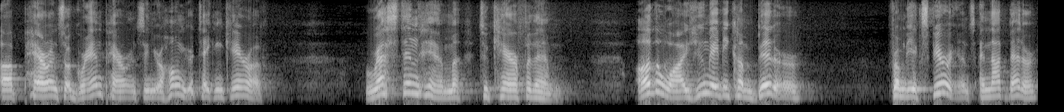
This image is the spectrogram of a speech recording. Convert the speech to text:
uh, parents or grandparents in your home you're taking care of, rest in him to care for them. Otherwise, you may become bitter from the experience and not better.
